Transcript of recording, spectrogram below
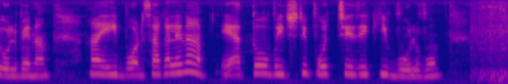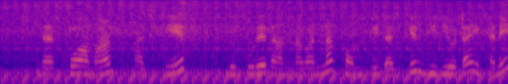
চলবে না। হ্যাঁ এই বর্ষাকালে না এত বৃষ্টি পড়ছে যে কি বলব? দেখো আমার আজকের দুপুরে রান্নাবান্না কমপ্লিট আজকের ভিডিওটা এখানেই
